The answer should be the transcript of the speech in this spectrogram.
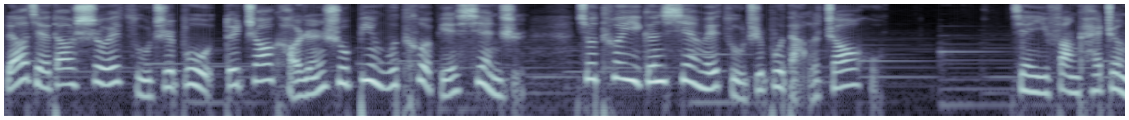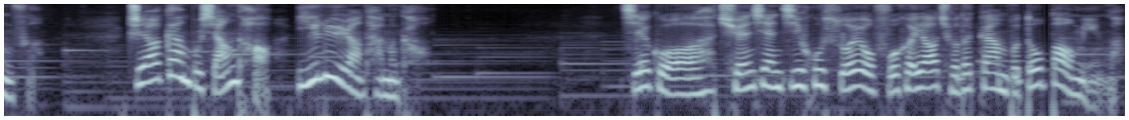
了解到市委组织部对招考人数并无特别限制，就特意跟县委组织部打了招呼，建议放开政策，只要干部想考，一律让他们考。结果，全县几乎所有符合要求的干部都报名了。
